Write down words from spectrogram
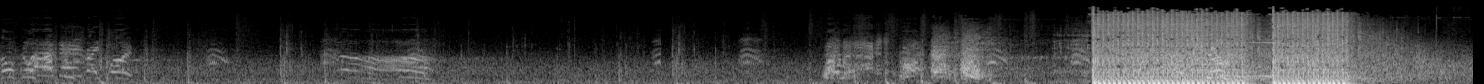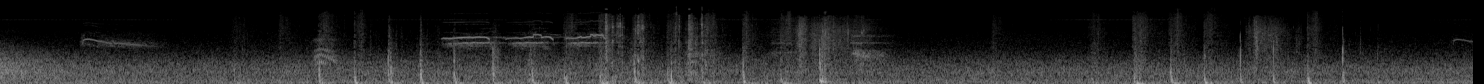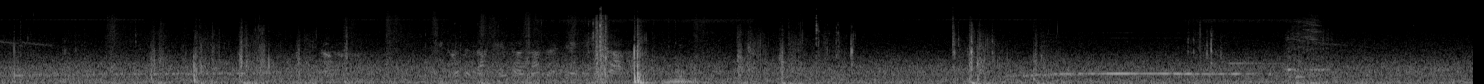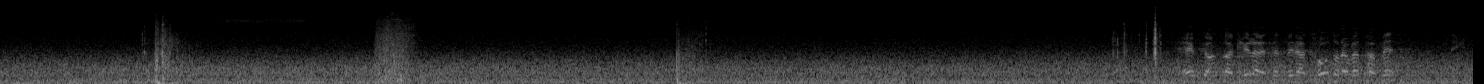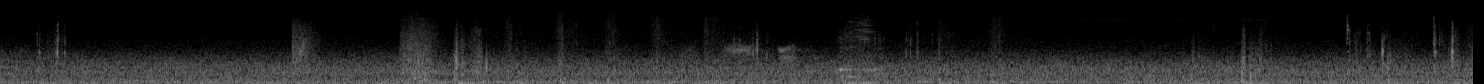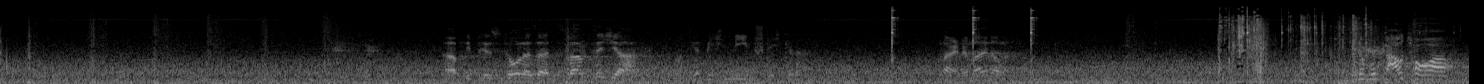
Los, los, ab den Scheißwolf! Moment! Killer ist entweder tot oder wird vermisst. Die Pistole seit 20 Jahren und sie hat mich nie im Stich gelassen. Meine Meinung. 有冇搞错啊？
